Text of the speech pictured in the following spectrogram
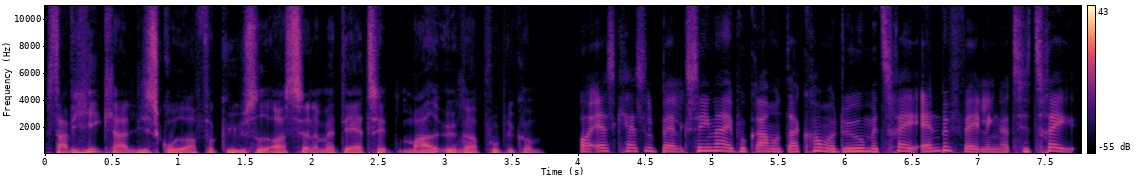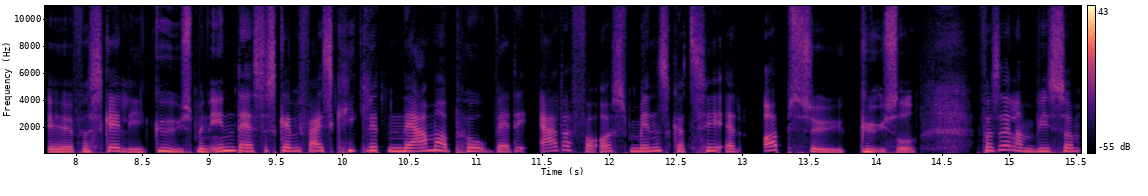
Så der er vi helt klart lige skruet op for gyset, også selvom at det er til et meget yngre publikum. Og Ask Hasselbalg, senere i programmet, der kommer du jo med tre anbefalinger til tre øh, forskellige gys. Men inden da, så skal vi faktisk kigge lidt nærmere på, hvad det er der for os mennesker til at opsøge gyset. For selvom vi som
